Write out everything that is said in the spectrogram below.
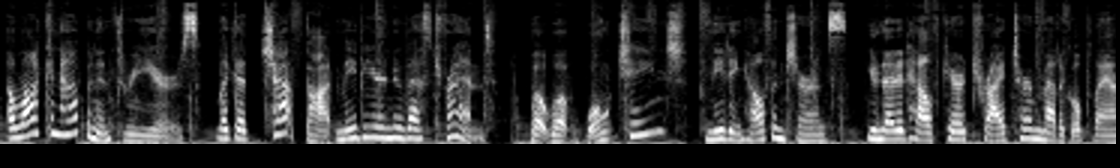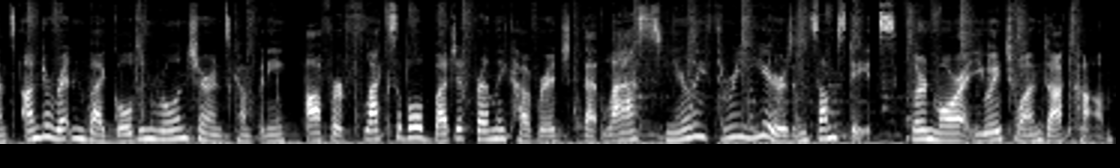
A lot can happen in three years, like a chatbot may be your new best friend. But what won't change? Needing health insurance. United Healthcare Tri Term Medical Plans, underwritten by Golden Rule Insurance Company, offer flexible, budget friendly coverage that lasts nearly three years in some states. Learn more at uh1.com.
